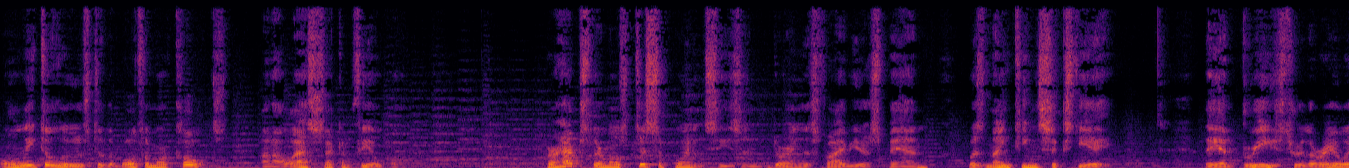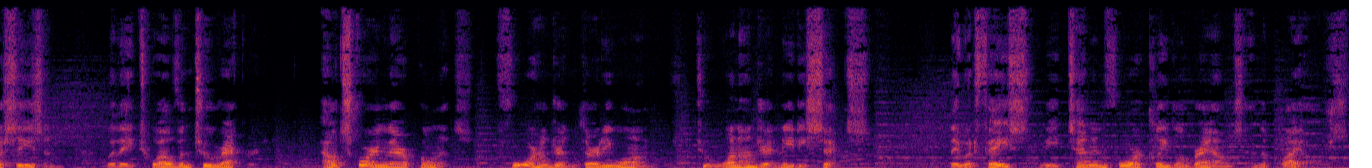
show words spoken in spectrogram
only to lose to the Baltimore Colts on a last second field goal. Perhaps their most disappointing season during this five year span was 1968. They had breezed through the regular season with a 12 2 record, outscoring their opponents 431 to 186. They would face the 10 4 Cleveland Browns in the playoffs.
